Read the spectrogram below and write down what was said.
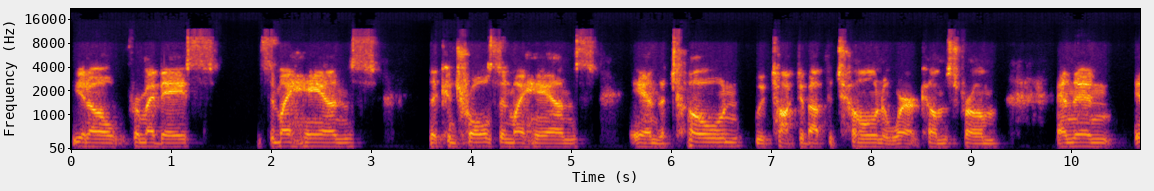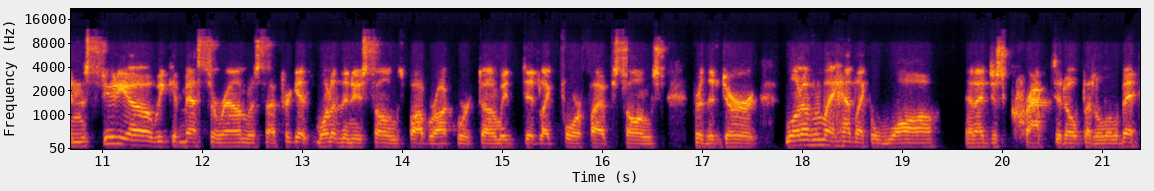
you know, for my bass. It's in my hands. The controls in my hands and the tone. We've talked about the tone and where it comes from. And then in the studio, we could mess around with, I forget one of the new songs Bob Rock worked on. We did like four or five songs for the dirt. One of them I had like a wah and I just cracked it open a little bit.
